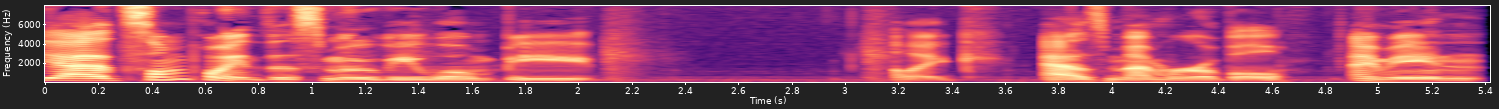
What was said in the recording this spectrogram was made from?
Yeah, at some point this movie won't be like as memorable. I mean,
